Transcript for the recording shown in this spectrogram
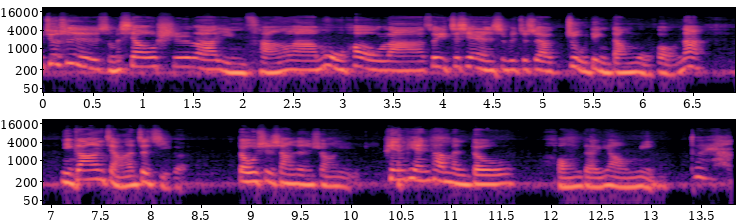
不就是什么消失啦、隐藏啦、幕后啦，所以这些人是不是就是要注定当幕后？那你刚刚讲的这几个都是上升双鱼，偏偏他们都红的要命，对啊，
